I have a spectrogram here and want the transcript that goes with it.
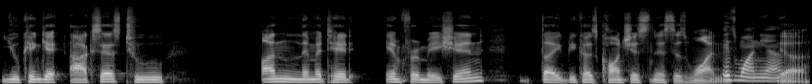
you can get access to unlimited information like because consciousness is one. It's one, yeah. yeah.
